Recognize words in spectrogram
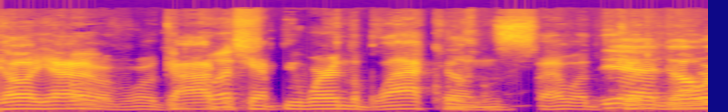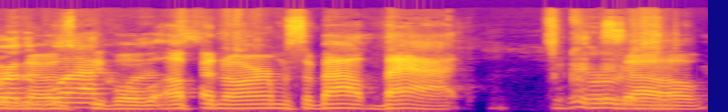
Oh yeah, Oh, well, God, we can't be wearing the black ones. That would Yeah, get- don't wear the knows black people ones. up in arms about that. So,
